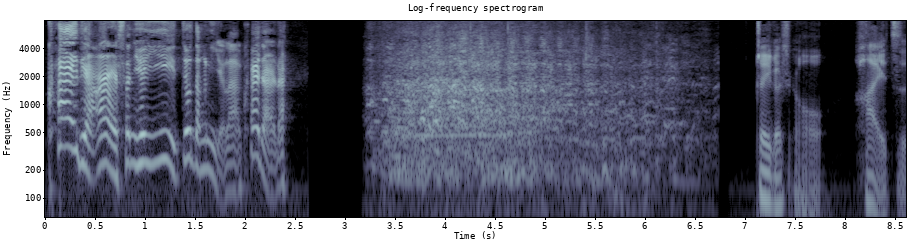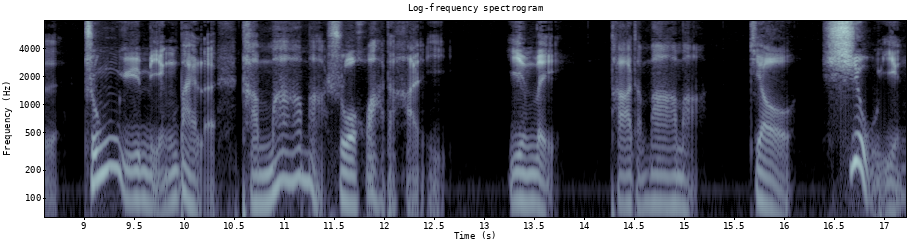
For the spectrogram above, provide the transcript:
快点儿，三缺一就等你了，快点的。”这个时候，孩子终于明白了他妈妈说话的含义，因为他的妈妈叫秀英。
